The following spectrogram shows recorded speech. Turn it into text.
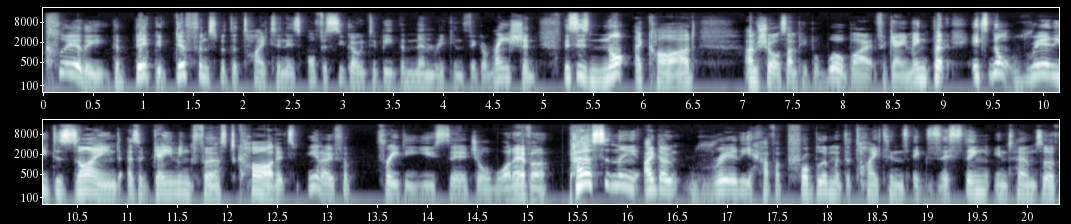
Clearly, the big difference with the Titan is obviously going to be the memory configuration. This is not a card. I'm sure some people will buy it for gaming, but it's not really designed as a gaming first card. It's, you know, for 3D usage or whatever. Personally, I don't really have a problem with the Titans existing in terms of,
